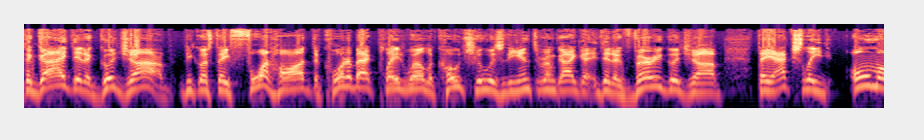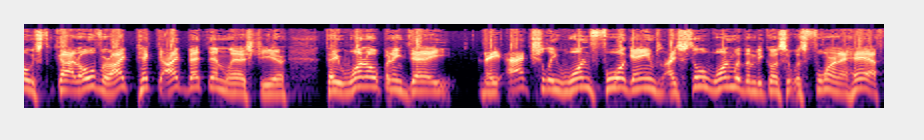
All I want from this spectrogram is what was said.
the guy did a good job because they fought hard. The quarterback played well. The coach, who was the interim guy, did a very good job. They actually almost got over. I picked, I bet them last year. They won opening day. They actually won four games. I still won with them because it was four and a half,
